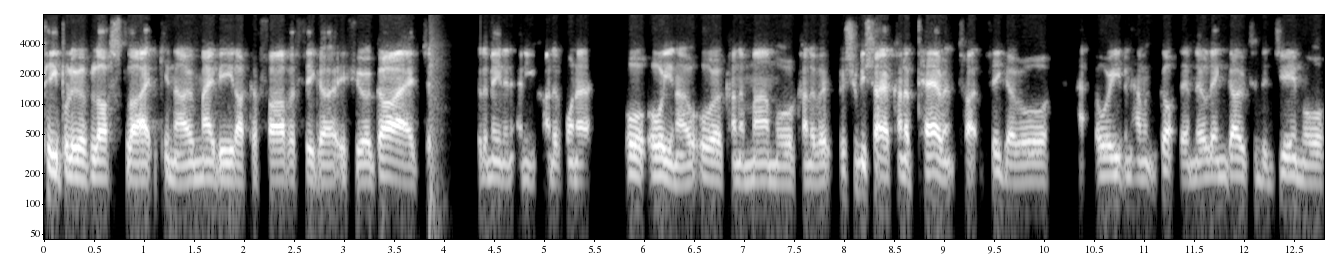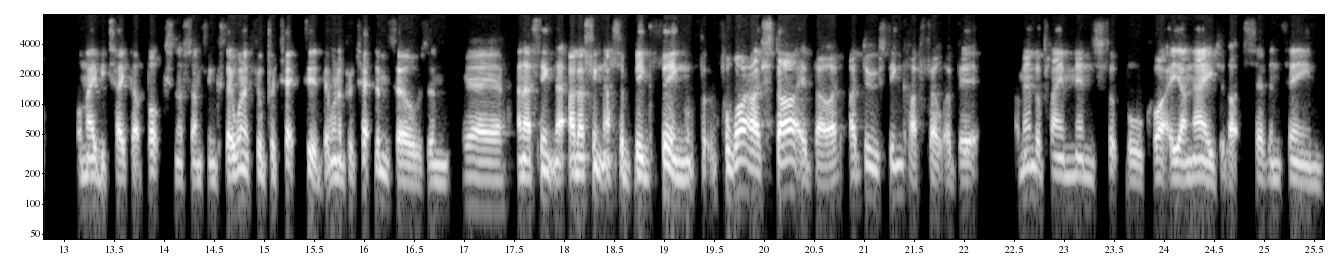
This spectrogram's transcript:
people who have lost, like, you know, maybe like a father figure, if you're a guy, just, what I mean, and, and you kind of want to, or, or you know, or a kind of mum, or kind of a, should we say, a kind of parent type figure, or or even haven't got them, they'll then go to the gym or or maybe take up boxing or something because they want to feel protected. They want to protect themselves, and yeah, yeah. And I think that, and I think that's a big thing. For, for why I started though, I, I, do think I felt a bit. I remember playing men's football quite a young age, at like 17,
